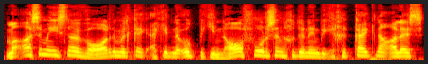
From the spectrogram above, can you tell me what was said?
Maar as 'n mens nou waarde moet kyk, ek het nou ook bietjie navorsing gedoen en bietjie gekyk na alles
